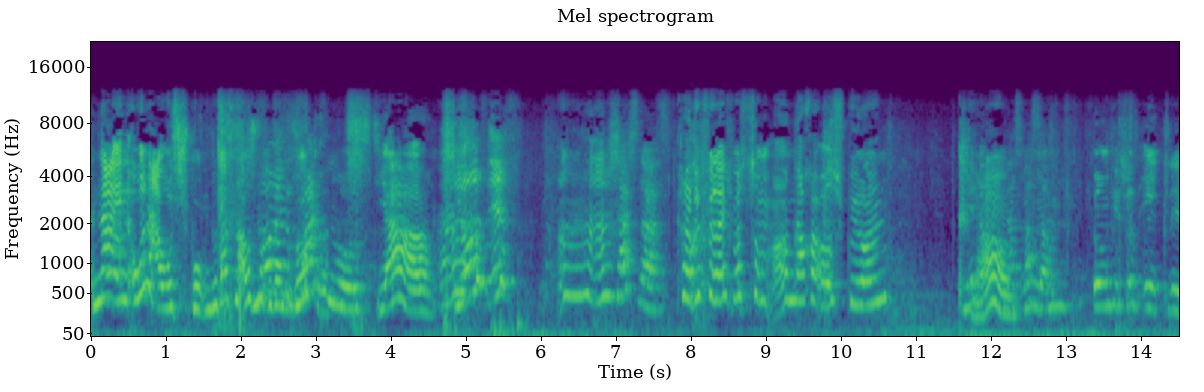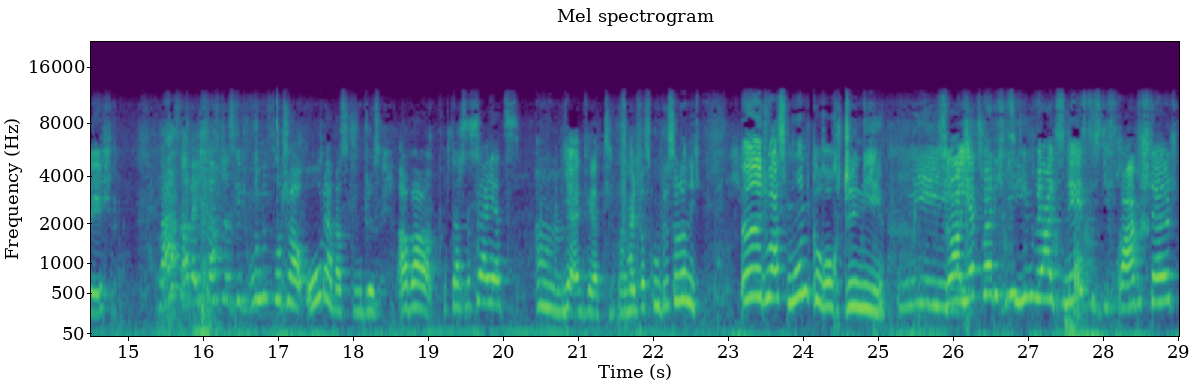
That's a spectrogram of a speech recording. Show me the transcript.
Nein, ohne ausspucken. Du darfst nur ausspucken, wenn du wirken musst. Ja. Los, ist. Du schaffst das. Kriege ich vielleicht was zum äh, nachher ausspülen? Klar. Das Wasser. Irgendwie ist das eklig. Was? Aber ich dachte, es gibt Hundefutter oder was Gutes. Aber das ist ja jetzt. Ja, entweder zieht man halt was Gutes oder nicht. Äh, du hast Mundgeruch, Ginny. So, jetzt werde ich ziehen, wer als nächstes die Frage stellt.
